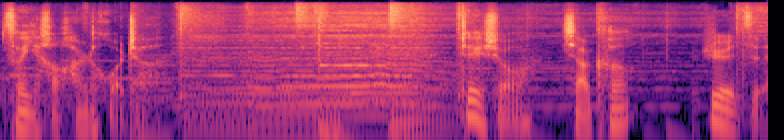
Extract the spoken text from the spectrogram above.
所以好好的活着。这首小柯，日子。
